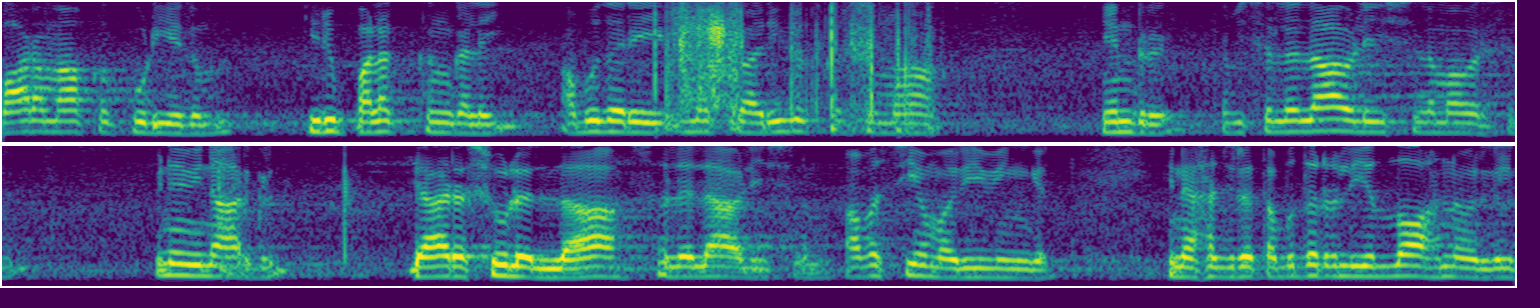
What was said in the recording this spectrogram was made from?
பாரமாக்கக்கூடியதும் இரு பழக்கங்களை அபுதரே உமக்கு அறிவிக்கட்டுமா என்று நபி சொல்லல்லா அலிஸ்லம் அவர்கள் வினவினார்கள். யா ரசூலல்லா ஸல்லல்லாஹு அலைஹி அவசியம் அறிவிங்கள் என ஹஜ்ரத் அபுதர் அலி அல்லாஹன் அவர்கள்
